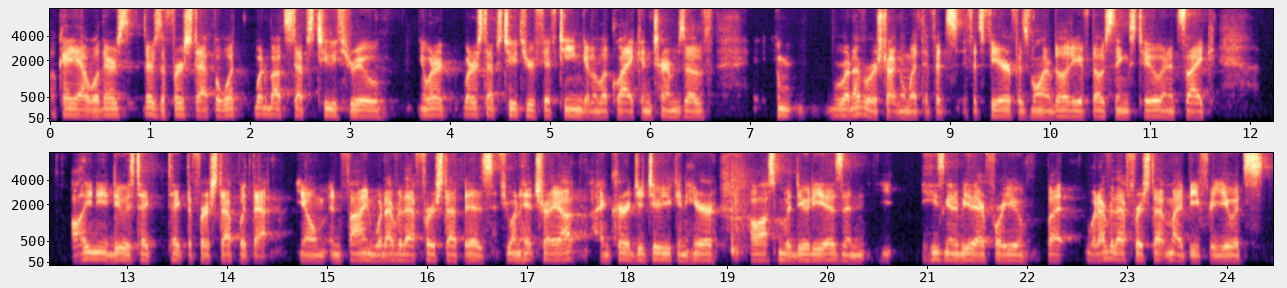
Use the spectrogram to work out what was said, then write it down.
okay yeah well there's there's the first step but what what about steps two through you know, what are what are steps two through fifteen going to look like in terms of whatever we're struggling with? If it's if it's fear, if it's vulnerability, if those things too, and it's like all you need to do is take take the first step with that, you know, and find whatever that first step is. If you want to hit Trey up, I encourage you to. You can hear how awesome a he is, and he's going to be there for you. But whatever that first step might be for you, it's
